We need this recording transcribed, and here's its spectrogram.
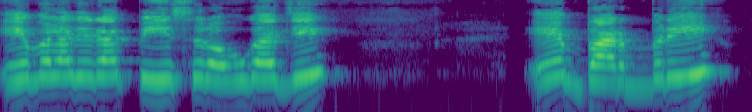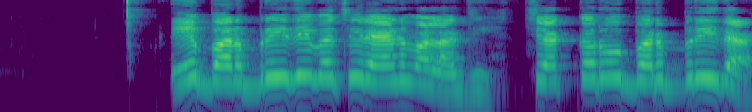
ਇਹ ਵਾਲਾ ਜਿਹੜਾ ਪੀਸ ਰਹੂਗਾ ਜੀ, ਇਹ ਬਰਬਰੀ ਇਹ ਬਰਬਰੀ ਦੇ ਵਿੱਚ ਰਹਿਣ ਵਾਲਾ ਜੀ। ਚੈੱਕ ਕਰੋ ਬਰਬਰੀ ਦਾ।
